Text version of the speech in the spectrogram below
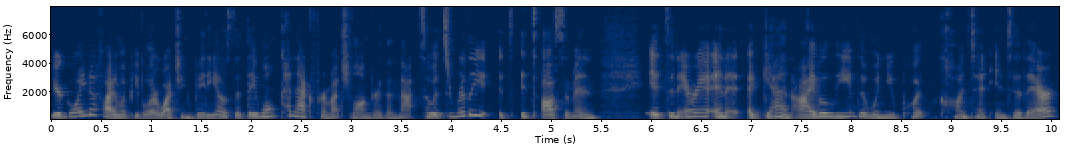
You're going to find when people are watching videos that they won't connect for much longer than that. So it's really it's it's awesome and it's an area and again, I believe that when you put content into there,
